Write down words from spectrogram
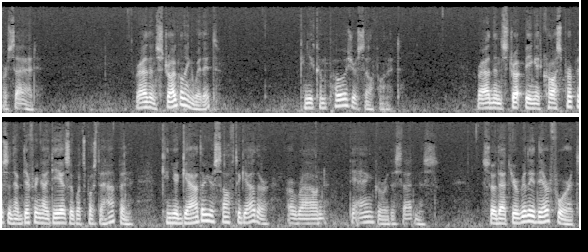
or sad. Rather than struggling with it, can you compose yourself on it? Rather than being at cross purpose and have differing ideas of what's supposed to happen, can you gather yourself together around the anger or the sadness? So that you're really there for it,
